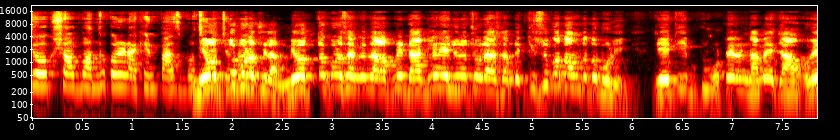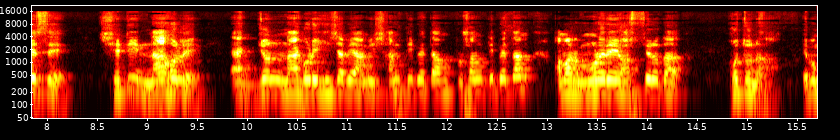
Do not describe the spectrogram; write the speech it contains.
চোখ সব বন্ধ করে রাখেন পাঁচ বছর করেছিলাম করেছিলাম কিন্তু আপনি ডাকলেন এই জন্য চলে আসলাম। যে কিছু কথা অন্তত বলি যে এটি ভোটের নামে যা হয়েছে সেটি না হলে একজন নাগরিক হিসাবে আমি শান্তি পেতাম প্রশান্তি পেতাম আমার মনের এই অস্থিরতা হতো না। এবং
